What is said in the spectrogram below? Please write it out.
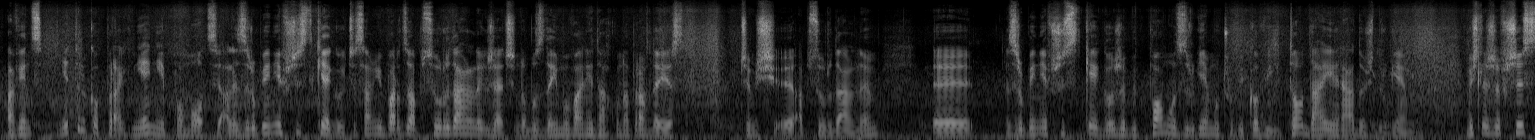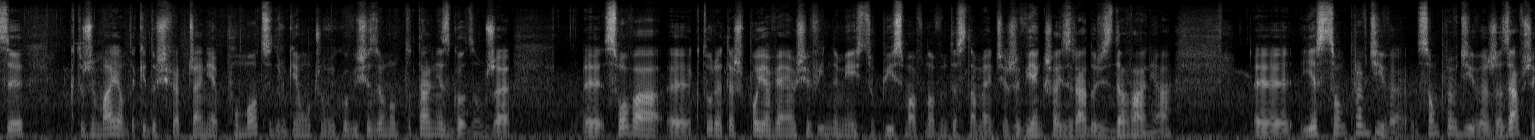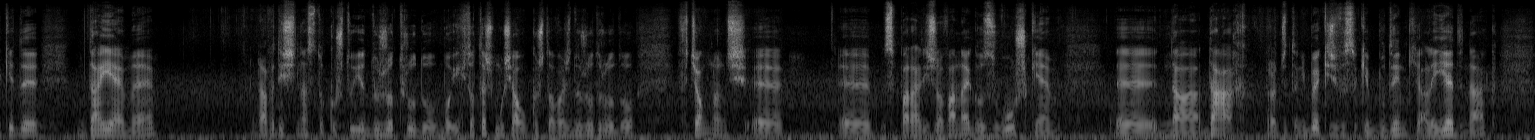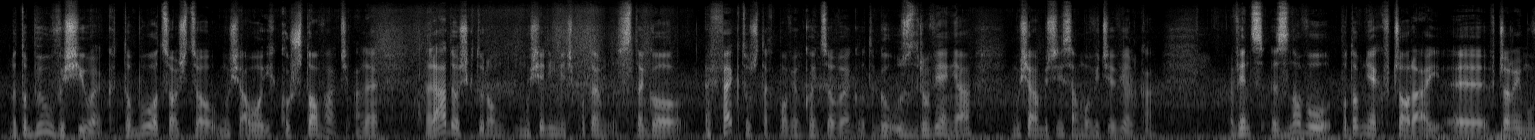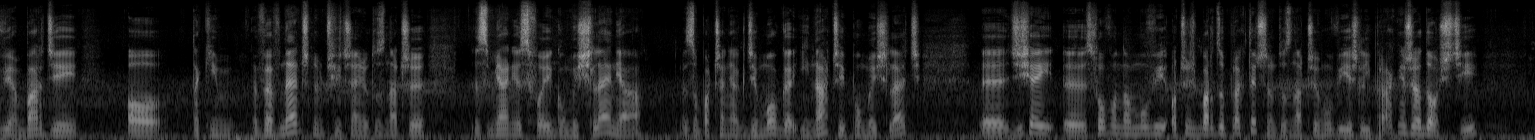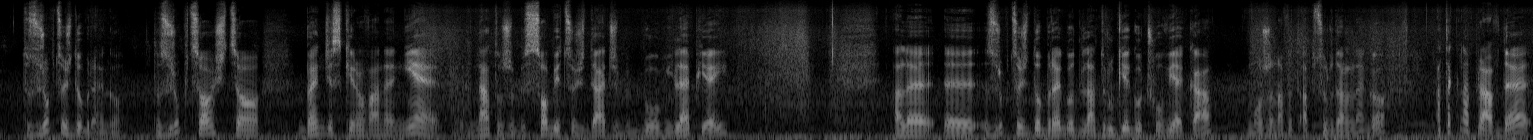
A więc nie tylko pragnienie pomocy, ale zrobienie wszystkiego i czasami bardzo absurdalnych rzeczy, no bo zdejmowanie dachu naprawdę jest czymś absurdalnym. Zrobienie wszystkiego, żeby pomóc drugiemu człowiekowi i to daje radość drugiemu. Myślę, że wszyscy którzy mają takie doświadczenie pomocy drugiemu człowiekowi, się ze mną totalnie zgodzą, że y, słowa, y, które też pojawiają się w innym miejscu pisma w Nowym Testamencie, że większa jest radość z dawania, y, jest, są prawdziwe. Są prawdziwe, że zawsze, kiedy dajemy, nawet jeśli nas to kosztuje dużo trudu, bo ich to też musiało kosztować dużo trudu, wciągnąć sparaliżowanego z łóżkiem y, na dach, wprawdzie to nie były jakieś wysokie budynki, ale jednak, no to był wysiłek, to było coś, co musiało ich kosztować, ale radość, którą musieli mieć potem z tego efektu, że tak powiem, końcowego, tego uzdrowienia, musiała być niesamowicie wielka. Więc znowu, podobnie jak wczoraj, y, wczoraj mówiłem bardziej o takim wewnętrznym ćwiczeniu, to znaczy zmianie swojego myślenia, zobaczenia, gdzie mogę inaczej pomyśleć. Y, Dzisiaj y, słowo nam mówi o czymś bardzo praktycznym, to znaczy mówi, jeśli pragniesz radości, to zrób coś dobrego. To zrób coś, co będzie skierowane nie na to, żeby sobie coś dać, żeby było mi lepiej, ale y, zrób coś dobrego dla drugiego człowieka, może nawet absurdalnego, a tak naprawdę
